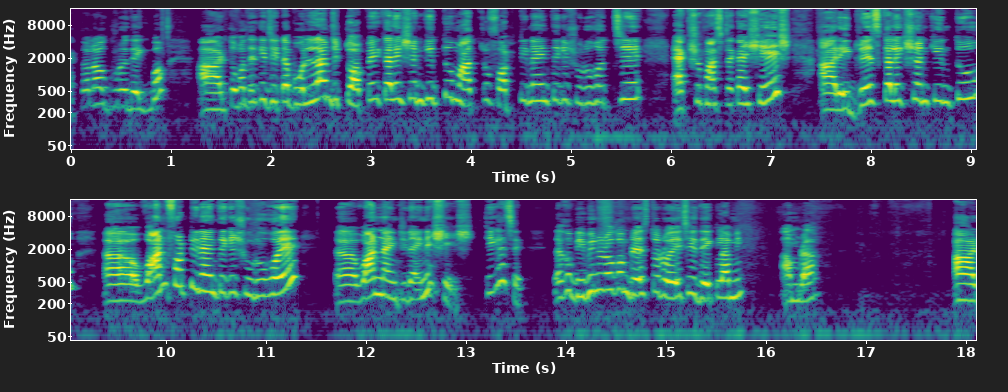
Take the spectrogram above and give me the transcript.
একতলাও ঘুরে দেখব। আর তোমাদেরকে যেটা বললাম যে টপের কালেকশন কিন্তু মাত্র ফর্টি নাইন থেকে শুরু হচ্ছে, একশো পাঁচ টাকায় শেষ। আর এই ড্রেস কালেকশন কিন্তু ওয়ান ফর্টি নাইন থেকে শুরু হয়ে ওয়ান নাইনটি নাইনে শেষ। ঠিক আছে? দেখো, বিভিন্ন রকম ড্রেস তো রয়েছেই, দেখলামই আমরা। আর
